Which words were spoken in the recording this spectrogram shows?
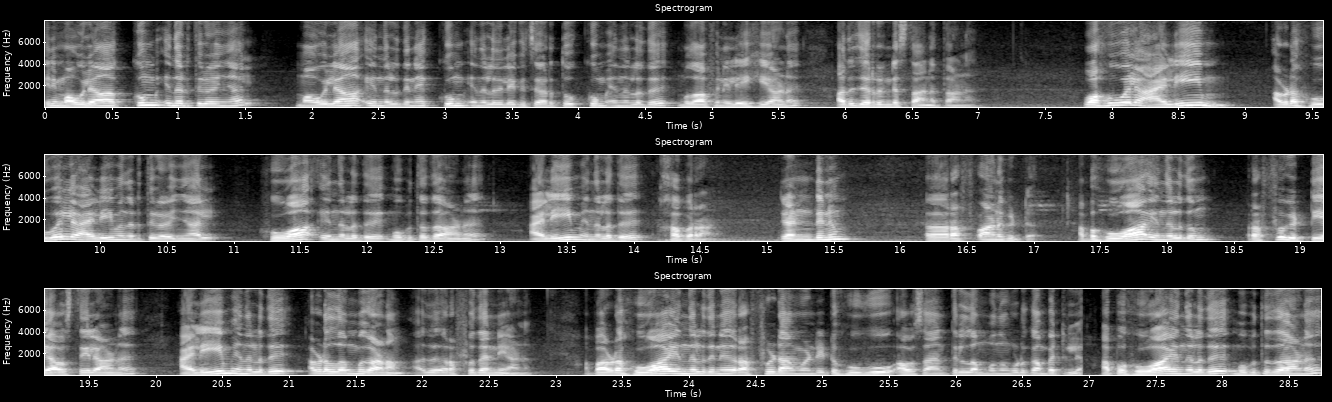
ഇനി മൗലാക്കും എന്നെടുത്തു കഴിഞ്ഞാൽ മൗല എന്നുള്ളതിനെ കും എന്നുള്ളതിലേക്ക് ചേർത്തു. കും എന്നുള്ളത് മുദാഫിൻ ഇലേഹിയാണ്. അത് ജെറിന്റെ സ്ഥാനത്താണ്. വഹുവൽ അലീം. അവിടെ ഹുവൽ അലീം എന്നെടുത്തു കഴിഞ്ഞാൽ ഹുവ എന്നുള്ളത് മുബത്തതാണ് അലീം എന്നുള്ളത് ഖബറാണ്. രണ്ടിനും റഫ് ആണ് കിട്ടുക. അപ്പോൾ ഹുവ എന്നുള്ളതും റഫ് കിട്ടിയ അവസ്ഥയിലാണ്. അലീം എന്നുള്ളത് അവിടെ ലമ്മ് കാണാം. അത് റഫ് തന്നെയാണ്. അപ്പോൾ അവിടെ ഹുവ എന്നുള്ളതിന് റഫ് ഇടാൻ വേണ്ടിയിട്ട് ഹുവു അവസാനത്തിൽ ലമ്മൊന്നും കൊടുക്കാൻ പറ്റില്ല. അപ്പോൾ ഹുവ എന്നുള്ളത് മുബത്തതാണ്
